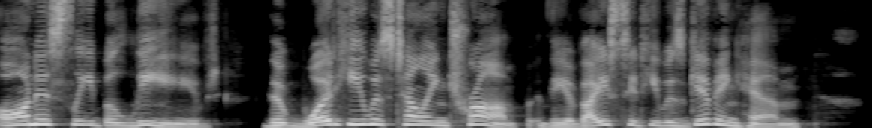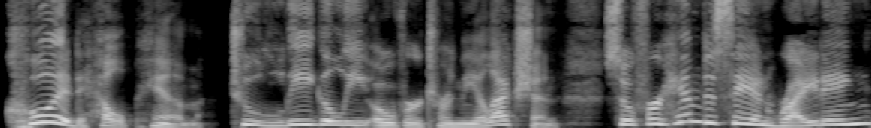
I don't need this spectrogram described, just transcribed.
honestly believed that what he was telling Trump, the advice that he was giving him, could help him to legally overturn the election. So for him to say in writing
